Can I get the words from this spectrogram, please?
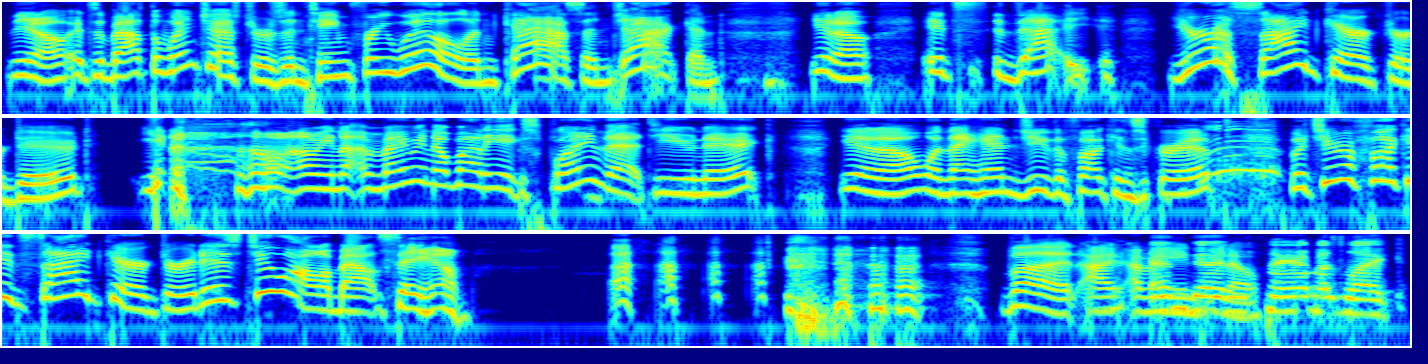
you know, it's about the Winchesters and Team Free Will and Cass and Jack, and you know, it's that you're a side character, dude. You know, I mean, maybe nobody explained that to you, Nick. You know, when they handed you the fucking script, but you're a fucking side character. It is too all about Sam. But I, I mean, and then you know, Sam is like,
